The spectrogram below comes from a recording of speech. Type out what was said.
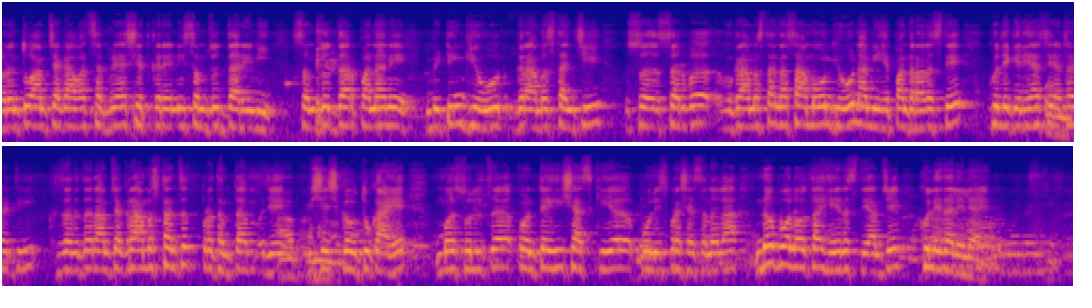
परंतु आमच्या गावात सगळ्या शेतकऱ्यांनी समजूतदारीने समजूतदारपणाने मिटिंग घेऊन ग्रामस्थांची स सर्व ग्रामस्थांना सामावून घेऊन आम्ही हे पंधरा रस्ते खुले केले. यासाठी खरं तर आमच्या ग्रामस्थांचंच प्रथमता म्हणजे विशेष कौतुक आहे. महसूलचं कोणत्याही शासकीय पोलीस प्रशासनाला न बोलवता हे रस्ते आमचे खुले झालेले आहेत. 的微信。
